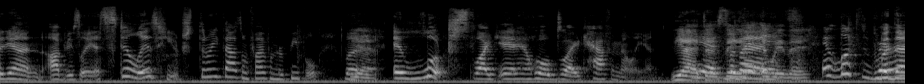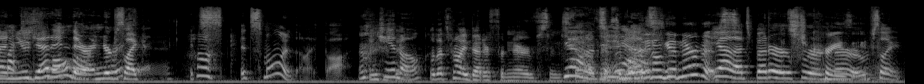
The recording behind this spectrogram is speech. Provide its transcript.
again, obviously, it still is huge, three thousand five hundred people, but Yeah. it looks like it holds like half a million. Yeah, it Yes, does. They, but then- the way they. It looks very But then much you get in there and you're just like, person. it's it's smaller than I thought. you know. Well, that's probably better for nerves and Yeah, stuff. that's- yeah. well, they don't get nervous. Yeah, that's better for crazy. nerves. Like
